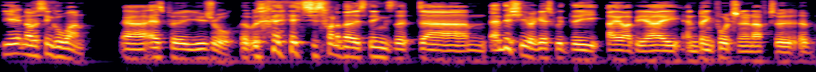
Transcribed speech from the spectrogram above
Yeah, not a single one. Uh, as per usual, it was, it's just one of those things that, um, and this year, I guess, with the AIBA and being fortunate enough to have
